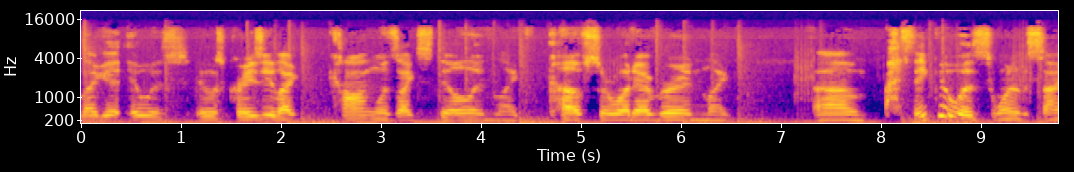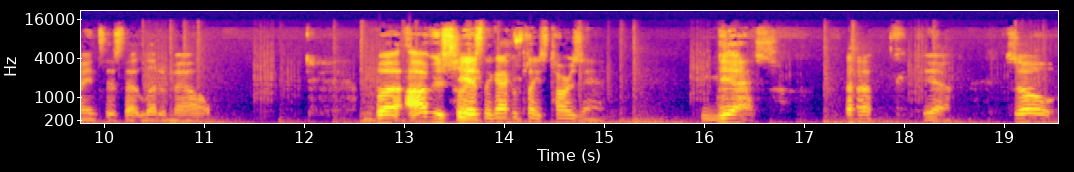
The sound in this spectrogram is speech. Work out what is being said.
like it it was it was crazy like Kong was like still in like cuffs or whatever and like um I think it was one of the scientists that let him out. But obviously yes, the guy who plays Tarzan. Yes. yeah. So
